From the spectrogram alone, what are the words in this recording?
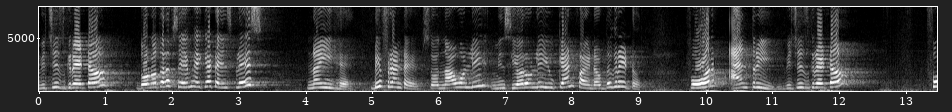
which is greater? दोनों तरफ़ सेम है क्या टेंस प्लेस नहीं है different. So, now only means here only you can find out the greater. 4 and 3 which is greater? 4.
